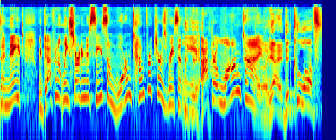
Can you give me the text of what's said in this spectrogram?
And Nate, we've definitely starting to see some warm temperatures recently after a long time. Uh, yeah, it did cool off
